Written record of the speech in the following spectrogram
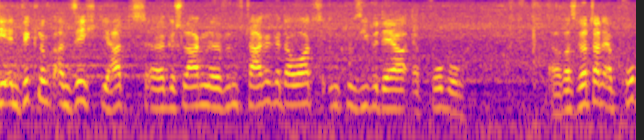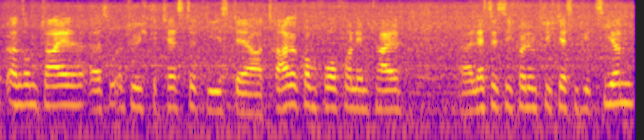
die Entwicklung an sich, die hat äh, geschlagene fünf Tage gedauert, inklusive der Erprobung. Was wird dann erprobt an so einem Teil? Es wird natürlich getestet, wie ist der Tragekomfort von dem Teil, äh, lässt es sich vernünftig desinfizieren.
